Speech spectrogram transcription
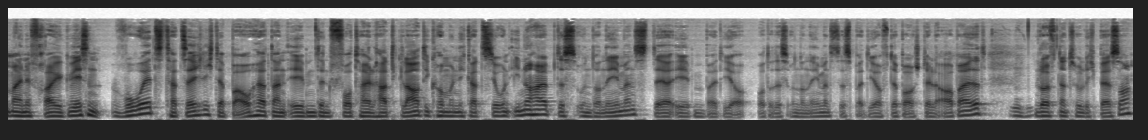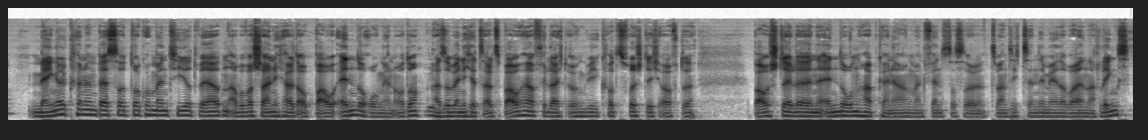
meine Frage gewesen, wo jetzt tatsächlich der Bauherr dann eben den Vorteil hat. Klar, die Kommunikation innerhalb des Unternehmens, der eben bei dir oder des Unternehmens, das bei dir auf der Baustelle arbeitet, mhm. läuft natürlich natürlich besser. Mängel können besser dokumentiert werden, aber wahrscheinlich halt auch Bauänderungen, oder? Mhm. Also wenn ich jetzt als Bauherr vielleicht irgendwie kurzfristig auf der Baustelle eine Änderung habe, keine Ahnung, mein Fenster soll 20 Zentimeter weiter nach links,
